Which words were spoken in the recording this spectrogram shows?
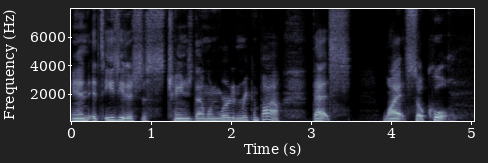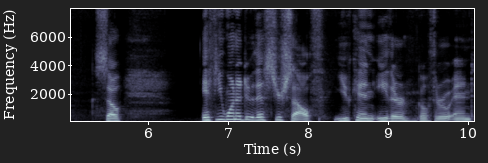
and it's easy to just change that one word and recompile. That's why it's so cool. So, if you want to do this yourself, you can either go through and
